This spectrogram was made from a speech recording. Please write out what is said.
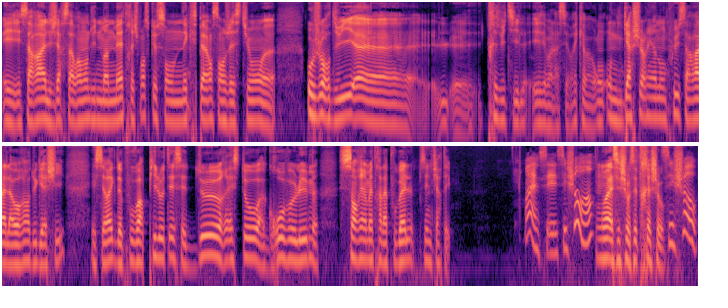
et, Sarah, elle gère ça vraiment d'une main de maître. Et je pense que son expérience en gestion euh, aujourd'hui euh, euh, très utile. Et voilà, c'est vrai qu'on on ne gâche rien non plus. Sarah, elle a horreur du gâchis. Et c'est vrai que de pouvoir piloter ces deux restos à gros volume sans rien mettre à la poubelle, c'est une fierté. Ouais, c'est c'est chaud, hein Ouais, c'est chaud, c'est très chaud. C'est chaud.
